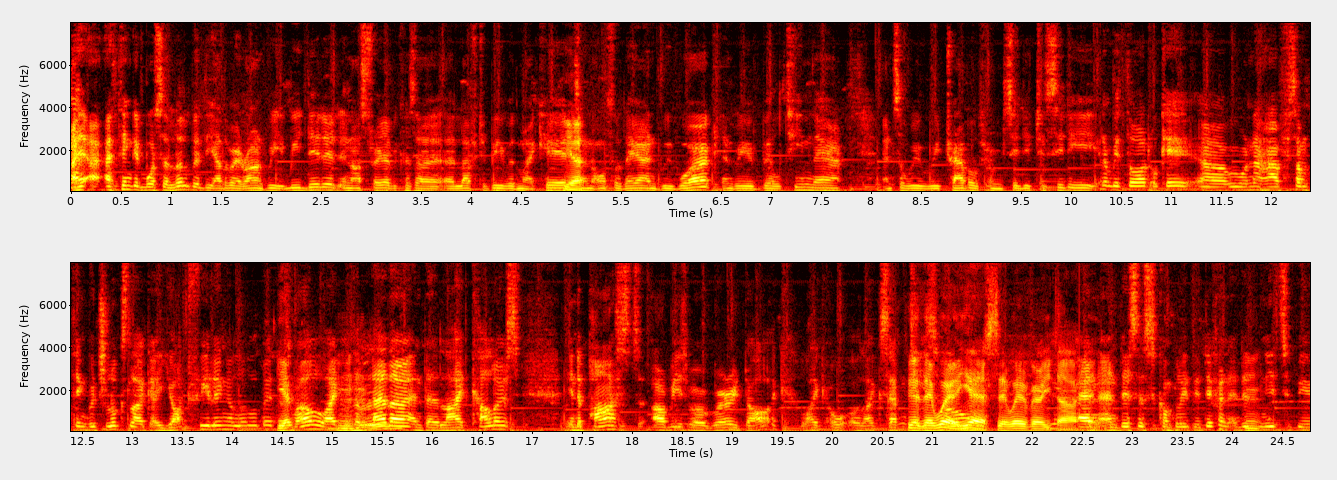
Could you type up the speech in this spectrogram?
I, I- I think it was a little bit the other way around. We, we did it in Australia because I, I love to be with my kids Yeah. and also there, and we worked and we built team there, and so we, we traveled from city to city. And we thought, okay, uh, we want to have something which looks like a yacht feeling a little bit Yep. as well, like with the leather and the light colors. In the past, RVs were very dark, like oh, oh, like 70s. Yeah, they were. homes. Yes, they were very dark. and and this is completely different and it Mm. needs to be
